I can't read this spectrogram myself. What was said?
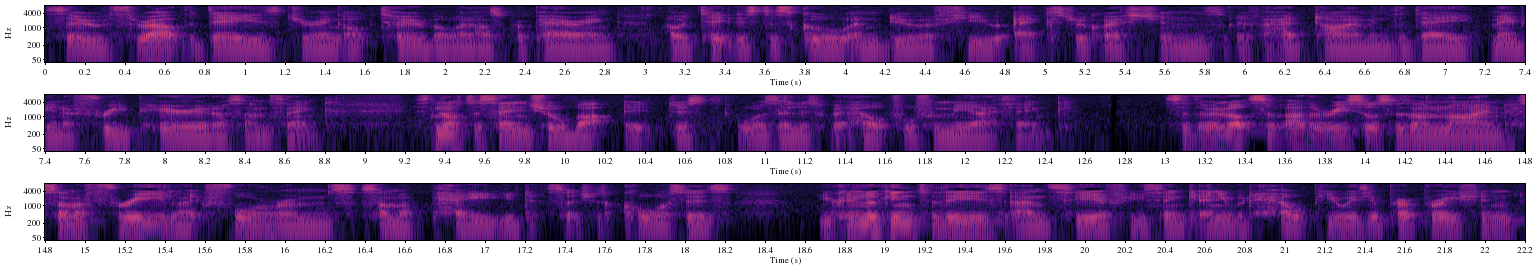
So throughout the days during October when I was preparing, I would take this to school and do a few extra questions if I had time in the day, maybe in a free period or something. It's not essential, but it just was a little bit helpful for me, I think. So there are lots of other resources online. Some are free, like forums, some are paid, such as courses. You can look into these and see if you think any would help you with your preparation,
